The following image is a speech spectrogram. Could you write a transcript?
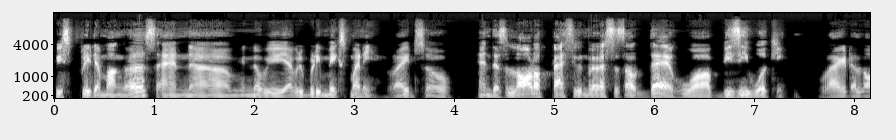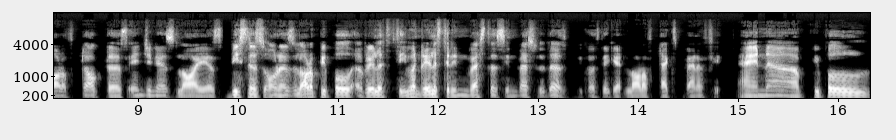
We split among us and, um, you know, we, everybody makes money, right? So, and there's a lot of passive investors out there who are busy working, right? A lot of doctors, engineers, lawyers, business owners, a lot of people, uh, real estate, even real estate investors invest with us because they get a lot of tax benefit. And uh, people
